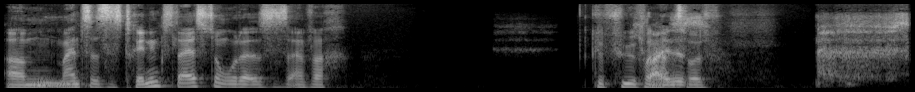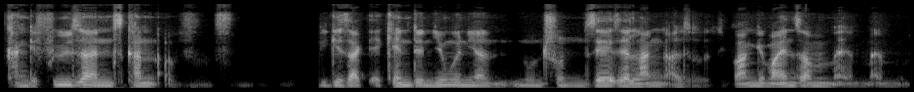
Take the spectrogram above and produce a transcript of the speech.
Ähm, mhm. Meinst du, ist es Trainingsleistung oder ist es einfach Gefühl von Hans Wolf? Es kann Gefühl sein, es kann wie gesagt, er kennt den Jungen ja nun schon sehr, sehr lang. Also sie waren gemeinsam ähm, ähm,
